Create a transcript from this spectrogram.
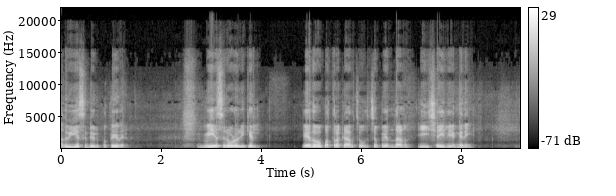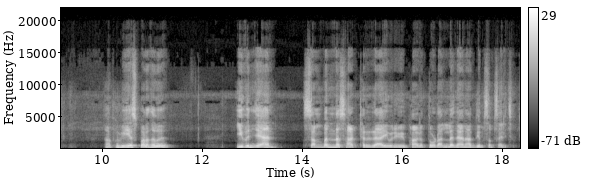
അത് വി എസിന്റെ ഒരു പ്രത്യേകതയാണ്. വി എസിനോട് ഒരിക്കൽ ഏതോ പത്രക്കാർ ചോദിച്ചപ്പോൾ എന്താണ് ഈ ശൈലി എങ്ങനെ? അപ്പൊ വി എസ് പറഞ്ഞത് ഇത് ഞാൻ സമ്പന്ന സാക്ഷരരായ ഒരു വിഭാഗത്തോടല്ല ഞാൻ ആദ്യം സംസാരിച്ചത്.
